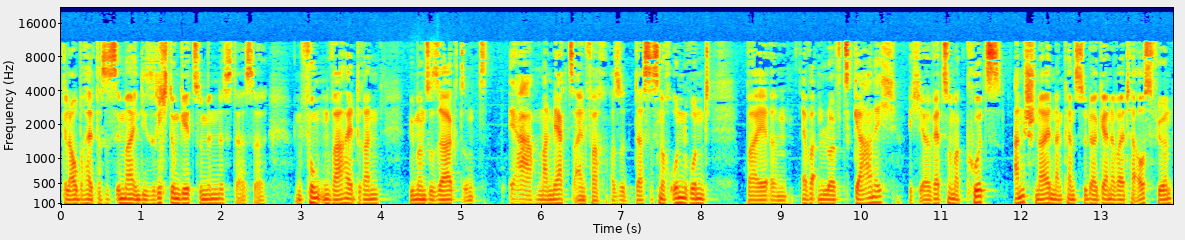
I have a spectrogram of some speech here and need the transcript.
glaube halt, dass es immer in diese Richtung geht zumindest. Da ist äh, ein Funken Wahrheit dran, wie man so sagt. Und ja, man merkt's einfach. Also das ist noch unrund. Bei ähm, Everton läuft's gar nicht. Ich äh, werde es nochmal kurz anschneiden, dann kannst du da gerne weiter ausführen.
